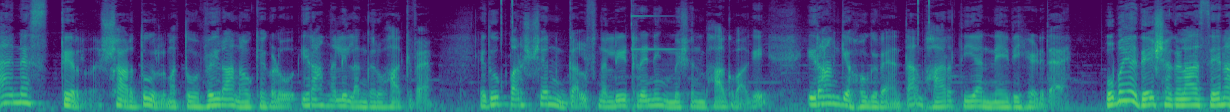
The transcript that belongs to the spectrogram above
ಐಎನ್ಎಸ್ ತಿರ್, ಶಾರ್ದೂಲ್ ಮತ್ತು ವೀರಾ ನೌಕೆಗಳು ಇರಾನ್ನಲ್ಲಿ ಲಂಗರು ಹಾಕಿವೆ. ಇದು ಪರ್ಷಿಯನ್ ಗಲ್ಫ್ನಲ್ಲಿ ಟ್ರೈನಿಂಗ್ ಮಿಷನ್ ಭಾಗವಾಗಿ ಇರಾನ್ಗೆ ಹೋಗಿವೆ ಅಂತ ಭಾರತೀಯ ನೇವಿ ಹೇಳಿದೆ. ಉಭಯ ದೇಶಗಳ ಸೇನಾ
